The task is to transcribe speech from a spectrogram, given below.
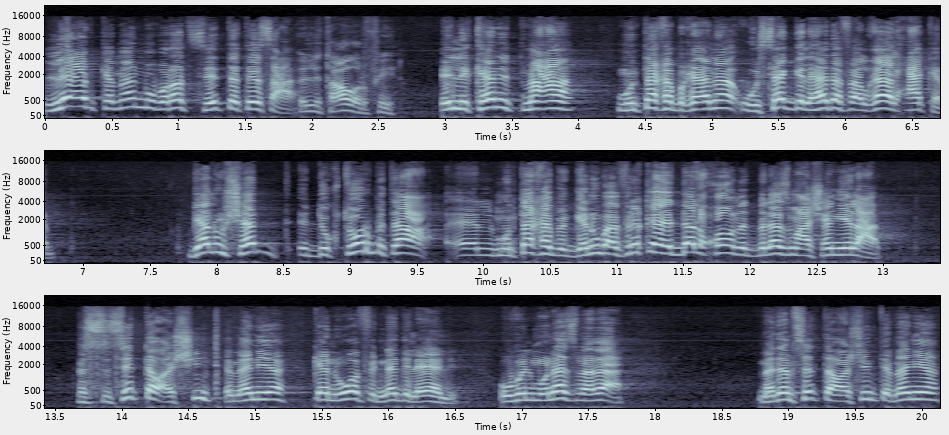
لعب كمان مباراة 6 9 اللي اتعور فيه اللي كانت مع منتخب غانا وسجل هدف ألغاء الحكم. جاله شد الدكتور بتاع المنتخب الجنوب أفريقيا اداله حقنة بلازما عشان يلعب. بس 26 8 كان هو في النادي الأهلي. وبالمناسبة بقى ما دام 26 8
